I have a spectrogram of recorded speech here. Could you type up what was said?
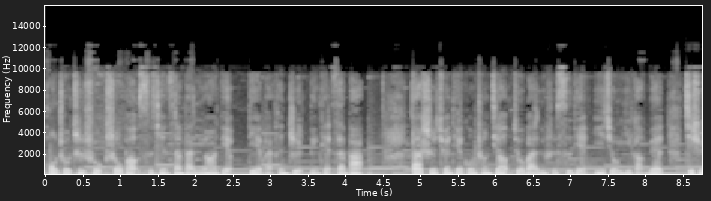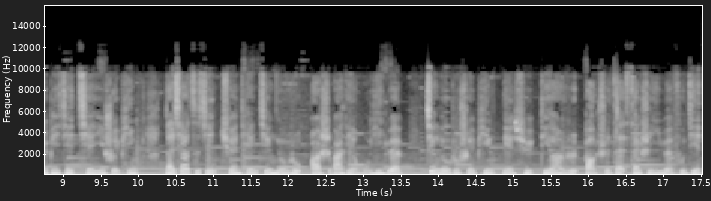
红筹指数收报四千三百零二点，跌百分之零点三八。大市全天共成交九百六十四点一九亿港元，继续逼近千亿水平。南下资金全天净流入二十八点五亿元，净流入水平连续第二日保持在三十亿元附近。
